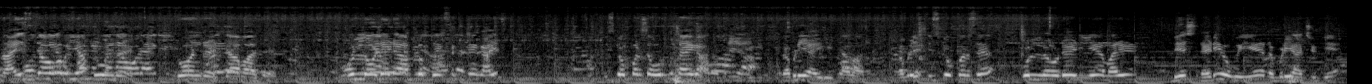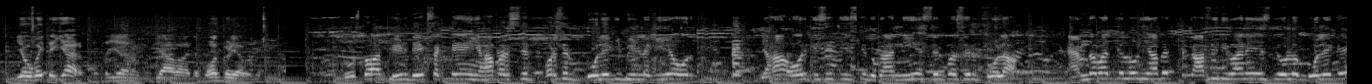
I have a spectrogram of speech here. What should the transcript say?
प्राइस क्या होगा भैया? टू हंड्रेड क्या बात है। फुल लोडेड है आप लोग देख सकते हैं गाइस इसके ऊपर से और कुछ आएगा? रबड़ी आएगी। क्या बात है। रबड़ी इसके ऊपर से फुल लोडेड ये हमारी डिश रेडी हो गई है रबड़ी आ चुकी है। ये हो गई तैयार। तैयार हो क्या बात है बहुत बढ़िया हो गया। दोस्तों आप भीड़ देख सकते हैं यहाँ पर सिर्फ़ और सिर्फ़ गोले की भीड़ लगी है और यहाँ और किसी चीज़ की दुकान नहीं है सिर्फ़ और सिर्फ़ गोला। अहमदाबाद के लोग यहाँ पे काफ़ी दीवाने हैं इस लोग गोले के।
